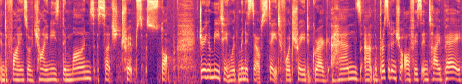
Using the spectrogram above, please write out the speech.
in defiance of Chinese demands such trips stop. During a meeting with Minister of State for Trade Greg Hands at the presidential office in Taipei,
